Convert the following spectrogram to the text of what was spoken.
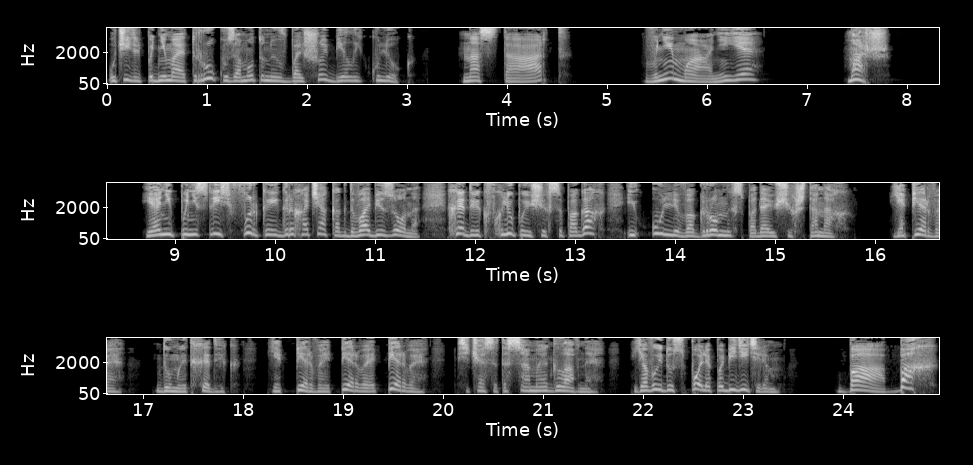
Учитель поднимает руку, замотанную в большой белый кулек. «На старт! Внимание! Марш!» И они понеслись, фыркая и грохоча, как два бизона. Хедвиг в хлюпающих сапогах и Улли в огромных спадающих штанах. «Я первая!» — думает Хедвиг. «Я первая, первая, первая! Сейчас это самое главное! Я выйду с поля победителем!» Ба-бах!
